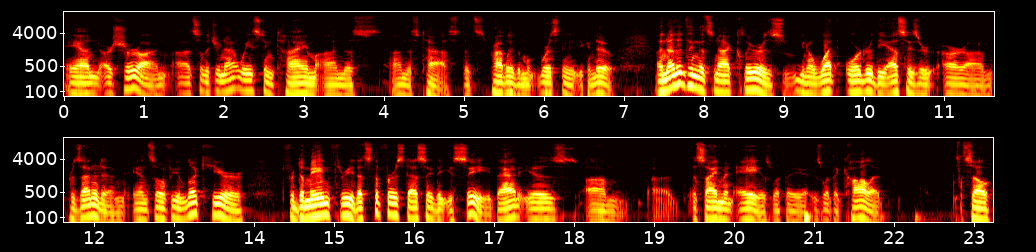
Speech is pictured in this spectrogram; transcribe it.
and are sure on uh, so that you're not wasting time on this on this test. That's probably the worst thing that you can do. Another thing that's not clear is, you know, what order the essays are, are um, presented in. And so if you look here, for domain three, that's the first essay that you see. That is um, uh, assignment A, is what they is what they call it. So,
